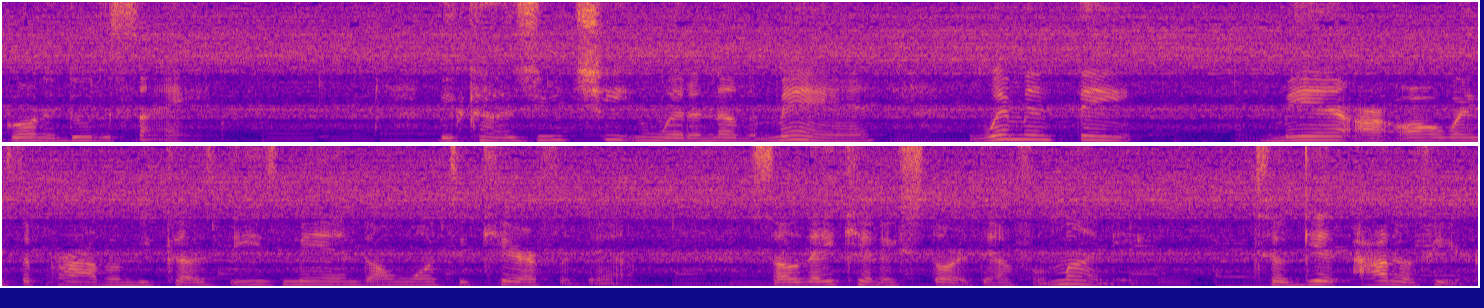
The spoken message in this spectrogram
gonna do the same. Because you cheating with another man, women think men are always the problem because these men don't want to care for them. So they can extort them for money to get out of here.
